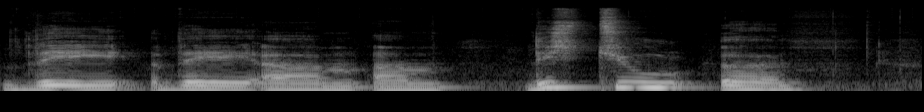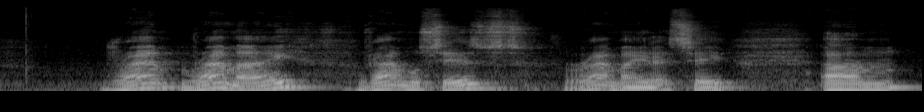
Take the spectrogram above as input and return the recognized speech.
the the um, um, these two uh, ram, rami, ramuses, rami, let's say, um,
